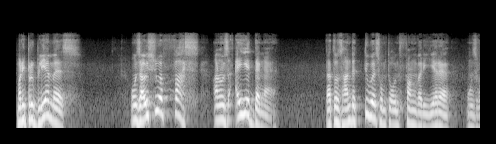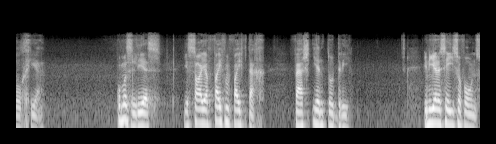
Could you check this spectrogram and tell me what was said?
Maar die probleem is ons hou so vas aan ons eie dinge dat ons hande toe is om te ontvang wat die Here ons wil gee. Kom ons lees Jesaja 55 vers 1 tot 3. En die Here sê hierso vir ons:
